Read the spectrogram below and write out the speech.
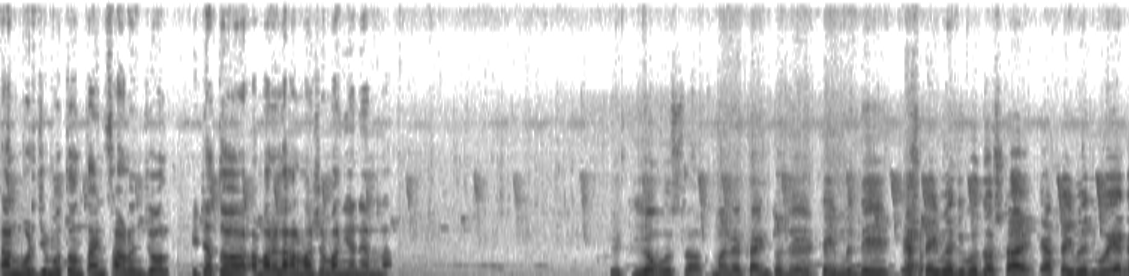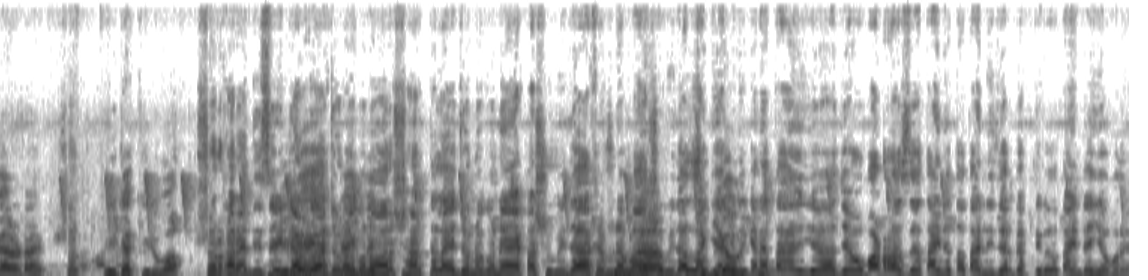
তার মর্জি মতন তাই ছাড়ন জল। এটা তো আমার এলাকার মানুষের মানিয়া নেন না। কি অবস্থা? মানে টাইম তো যে টাইমে দে এক টাইমে দিব দশটায় এক টাইমে দিব এগারোটায়। এইটা কি রবা? সরকারে দিছে এটা আমরা জনগণের স্বার্থে লাগে জনগণের একটা সুবিধা কেমনে পায় সুবিধা লাগিয়া। এখানে যে অপারেটর আছে তাইনে তো তাই নিজের ব্যক্তিগত তাইনটা ইয়ে করে।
